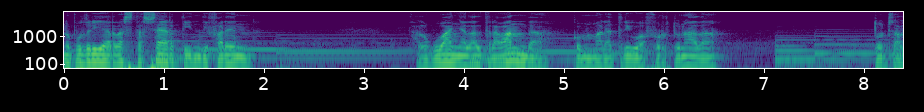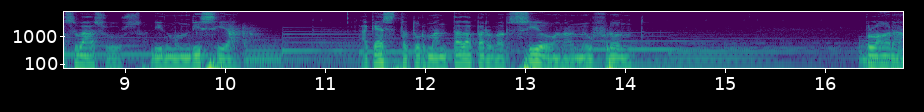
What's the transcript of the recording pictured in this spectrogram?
No podria restar cert i indiferent el guany a l'altra banda, com maratriu afortunada. Tots els vasos d'imundícia, aquesta tormentada perversió en el meu front. Plora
